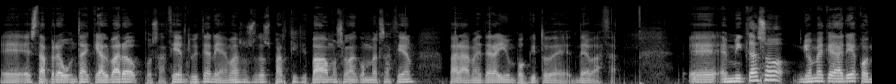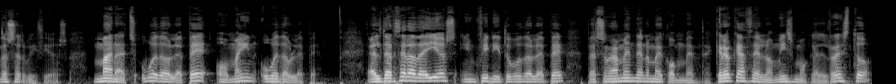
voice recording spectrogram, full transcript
eh, esta pregunta que Álvaro pues hacía en Twitter y además nosotros participábamos en la conversación para meter ahí un poquito de, de baza. Eh, en mi caso, yo me quedaría con dos servicios, Manage WP o Main WP. El tercero de ellos, Infinite WP, personalmente no me convence. Creo que hace lo mismo que el resto,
